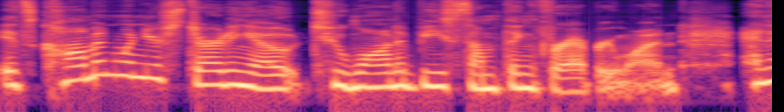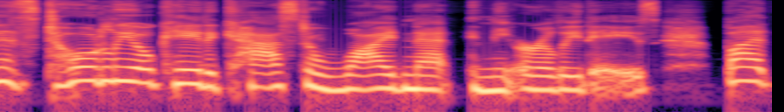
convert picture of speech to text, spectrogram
It's common when you're starting out to want to be something for everyone, and it's totally okay to cast a wide net in the early days. But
